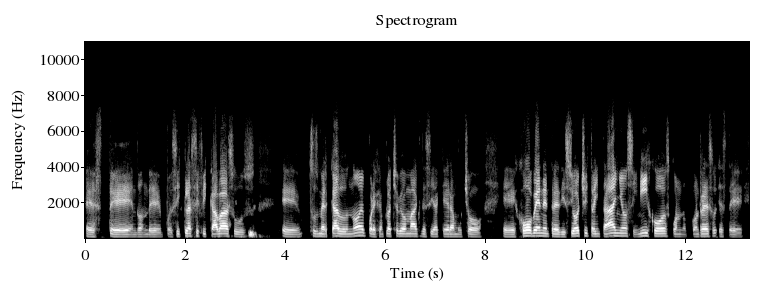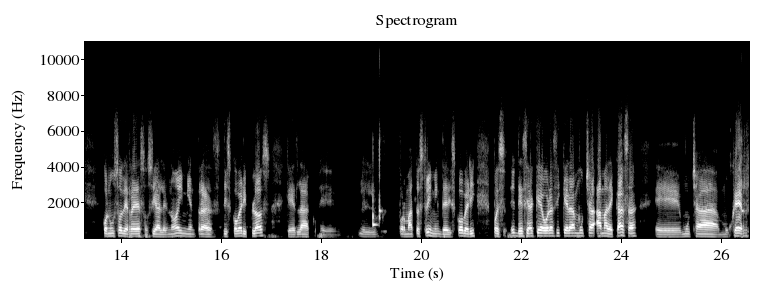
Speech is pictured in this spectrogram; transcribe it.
este, en donde pues sí clasificaba sus eh, sus mercados, ¿no? Por ejemplo, HBO Max decía que era mucho eh, joven, entre 18 y 30 años, sin hijos, con, con redes, este, con uso de redes sociales, ¿no? Y mientras Discovery Plus, que es la, eh, formato streaming de Discovery, pues decía que ahora sí que era mucha ama de casa, mucha mujer,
